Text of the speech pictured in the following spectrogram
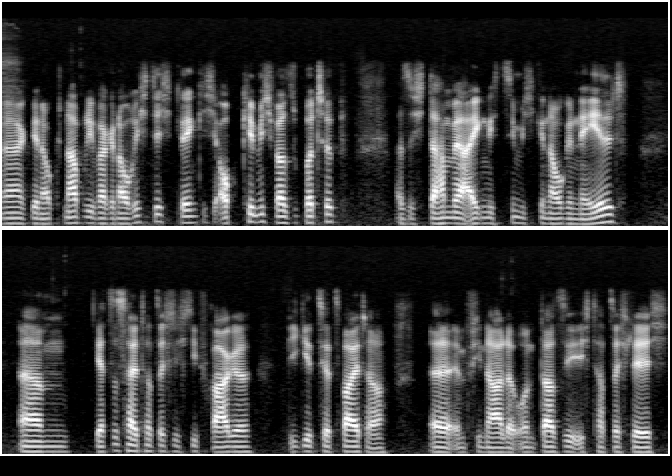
äh, genau, Knabri war genau richtig, denke ich. Auch Kimmich war super Tipp. Also ich, da haben wir eigentlich ziemlich genau genailt. Ähm, jetzt ist halt tatsächlich die Frage, wie geht's jetzt weiter? Äh, im Finale. Und da sehe ich tatsächlich,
